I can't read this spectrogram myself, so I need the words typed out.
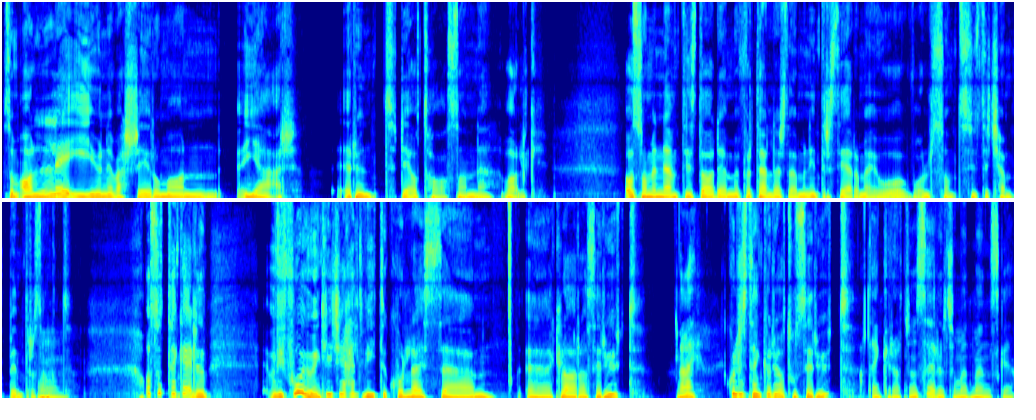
som alle i universet i romanen gjør rundt det å ta sånne valg. Og som jeg nevnte i stad, det med fortellerstemmen interesserer meg jo voldsomt. Syns det er kjempeinteressant. Og så tenker jeg liksom Vi får jo egentlig ikke helt vite hvordan eh, uh, ser ut. Nei, Hvordan tenker du at hun ser ut? jeg tenker at hun ser ut som et menneske.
